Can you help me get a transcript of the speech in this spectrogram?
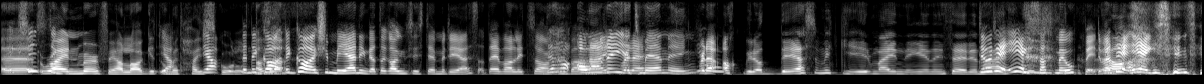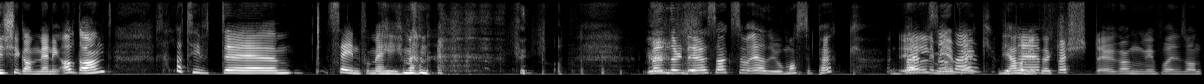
eh, det- Ryan Murphy har laget Ja, om et high ja, school. men det Altså, ga, det ga ikke mening, dette rangsystemet deres. At jeg var litt sånn det har bare, aldri gitt mening. For det er akkurat det som ikke gir mening i den serien. Det var det jeg satte meg opp i. Det var Ja. det jeg syns ikke ga mening. Alt annet relativt uh, sane for meg, men Men når det er sagt, så er det jo masse puck. Veldig mye sånn puck. Det er første gang vi får en sånn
